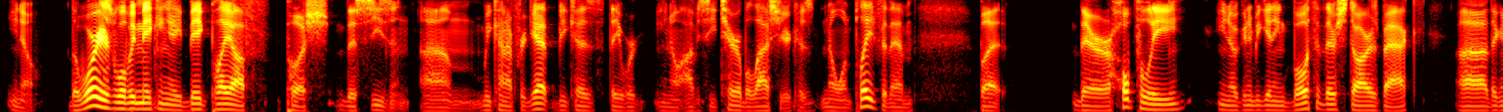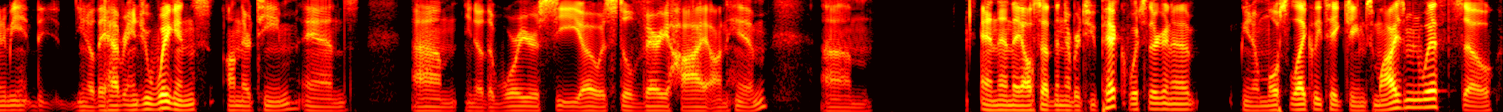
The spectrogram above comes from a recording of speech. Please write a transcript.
you know, the Warriors will be making a big playoff push this season. Um, we kind of forget because they were, you know, obviously terrible last year because no one played for them, but they're hopefully, you know, going to be getting both of their stars back. Uh, they're going to be, you know, they have Andrew Wiggins on their team, and um, you know, the Warriors CEO is still very high on him. Um, and then they also have the number two pick, which they're gonna, you know, most likely take James Wiseman with. So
